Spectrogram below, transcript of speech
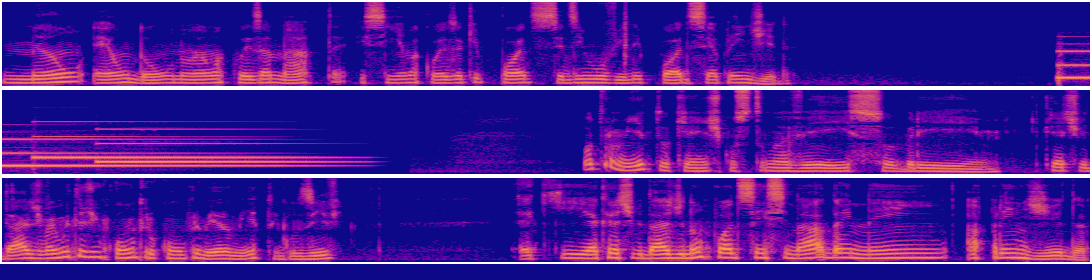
não é um dom, não é uma coisa nata, e sim é uma coisa que pode ser desenvolvida e pode ser aprendida. Outro mito que a gente costuma ver sobre criatividade vai muito de encontro com o primeiro mito, inclusive, é que a criatividade não pode ser ensinada e nem aprendida.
